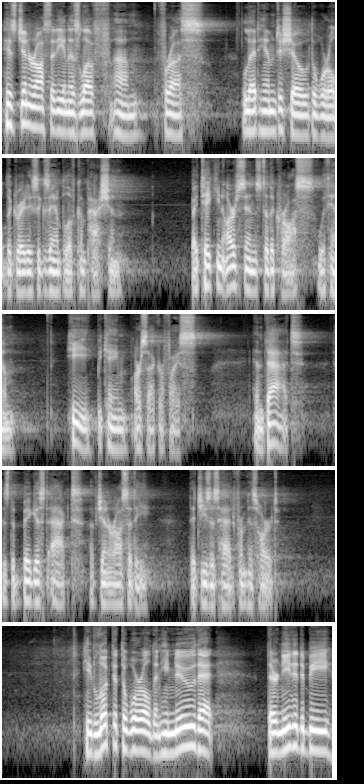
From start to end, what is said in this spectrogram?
His generosity and his love um, for us led him to show the world the greatest example of compassion. By taking our sins to the cross with him, he became our sacrifice. And that is the biggest act of generosity that Jesus had from his heart. He looked at the world and he knew that there needed to be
